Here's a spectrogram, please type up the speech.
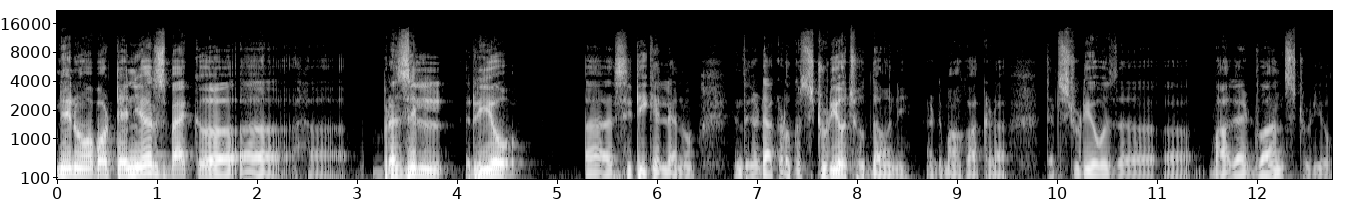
నేను about ten years back Brazil Rio సిటీకి వెళ్ళాను. ఎందుకంటే అక్కడ ఒక స్టూడియో చూద్దామని. అంటే మాకు అక్కడ దట్ స్టూడియో వాజ్ బాగా అడ్వాన్స్ స్టూడియో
